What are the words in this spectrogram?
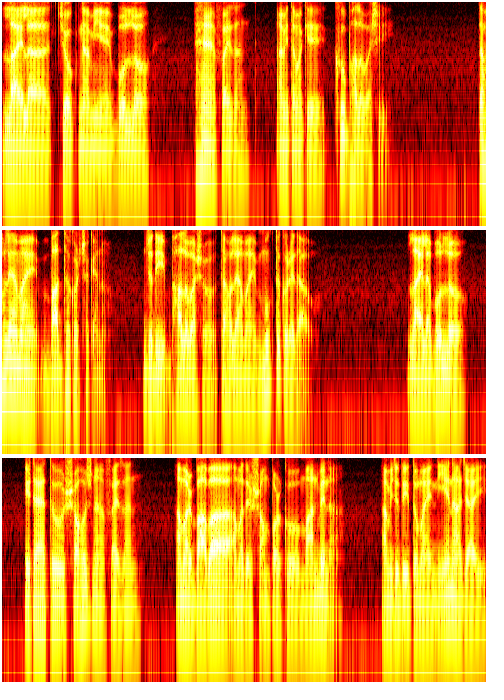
লায়লা চোখ নামিয়ে বলল হ্যাঁ ফায়জান, আমি তোমাকে খুব ভালোবাসি। তাহলে আমায় বাধ্য করছ কেন? যদি ভালোবাসো, তাহলে আমায় মুক্ত করে দাও। লায়লা বলল, এটা এত সহজ না ফায়জান আমার বাবা আমাদের সম্পর্ক মানবে না। আমি যদি তোমায় নিয়ে না যাই,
